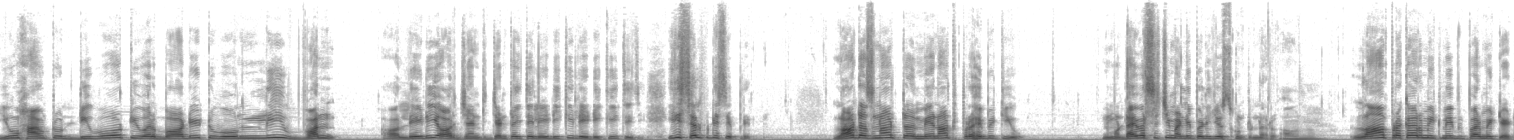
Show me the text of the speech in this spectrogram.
you have to devote your body to only one lady or gent gent అయితే లేడీకి లేడీకి ఇది- ఇది self discipline law does not may not prohibit you నువ్వు డైవర్స్ ఇచ్చి మళ్ళీ పెళ్ళి చేసుకుంటున్నారు. లా ప్రకారం ఇట్ మే బి పర్మిటెడ్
